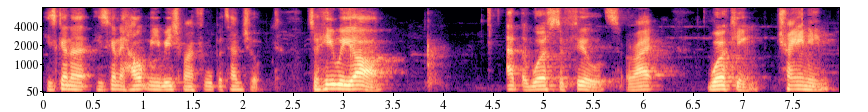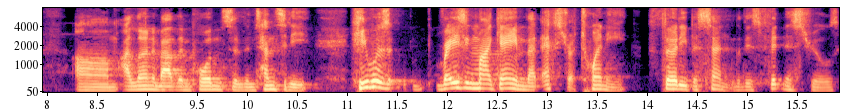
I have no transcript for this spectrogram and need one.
He's gonna he's gonna help me reach my full potential. So here we are at the worst of fields, all right? Working, training. Um, I learned about the importance of intensity. He was raising my game that extra 20, 30% with his fitness drills,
